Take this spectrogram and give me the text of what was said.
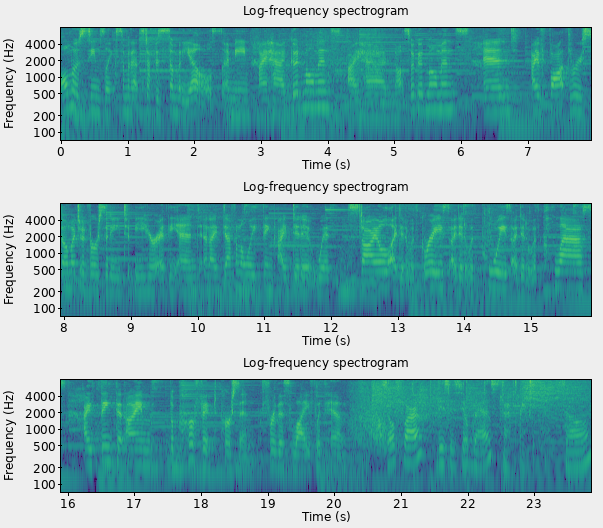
almost seems like some of that stuff is somebody else. I mean, I had good moments, I had not so good moments, and I've fought through so much adversity to be here at the end, and I definitely think I did it with style, I did it with grace, I did it with poise, I did it with class. I think that I'm the perfect person for this life with him. So far, this is your best. That's my favorite. So,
